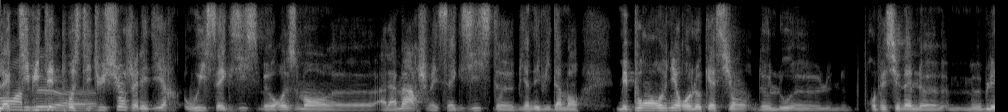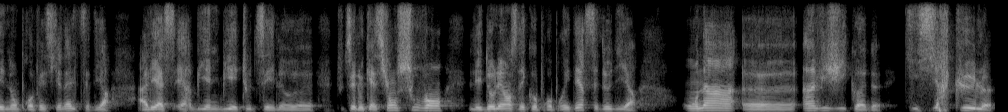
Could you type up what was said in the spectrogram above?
l'activité de prostitution, j'allais dire, oui, ça existe, mais heureusement à la marge, mais ça existe bien évidemment. Mais pour en revenir aux locations de professionnels meublés non professionnels, c'est-à-dire alias Airbnb et toutes ces toutes ces locations, souvent les doléances des copropriétaires, c'est de dire on a euh, un vigicode qui circule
